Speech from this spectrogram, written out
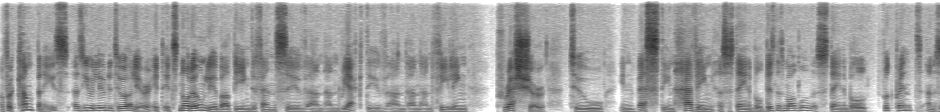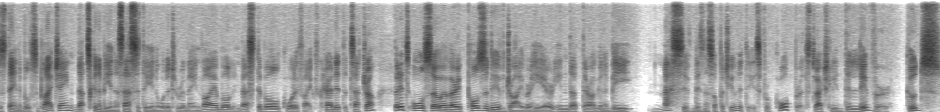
And for companies, as you alluded to earlier, it, it's not only about being defensive and, and reactive and, and, and feeling pressure to invest in having a sustainable business model, a sustainable footprint and a sustainable supply chain. That's going to be a necessity in order to remain viable, investable, qualify for credit, etc. But it's also a very positive driver here in that there are going to be massive business opportunities for corporates to actually deliver goods,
